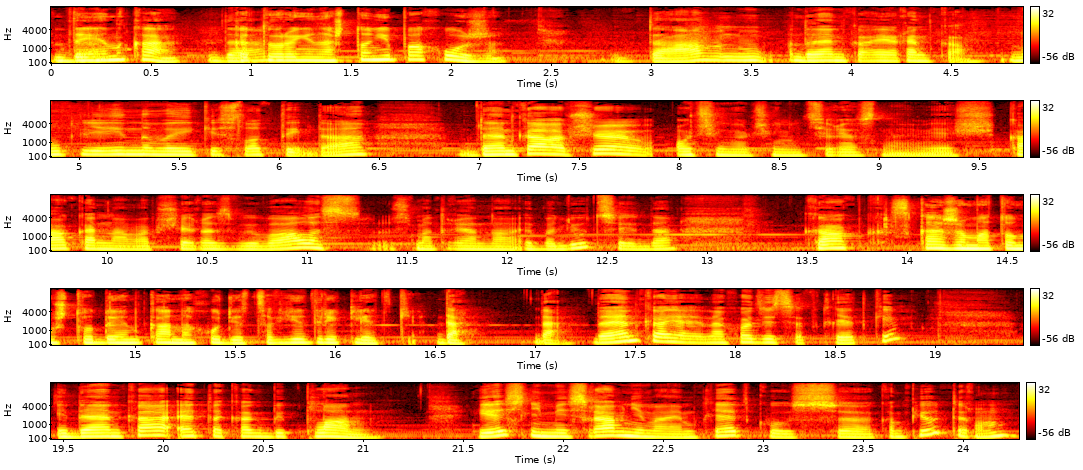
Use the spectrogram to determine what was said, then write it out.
да. ДНК, да. которая ни на что не похожа. Да, ну, ДНК и РНК, нуклеиновые кислоты, да. ДНК вообще очень-очень интересная вещь. Как она вообще развивалась, смотря на эволюцию, да, как... Скажем о том, что ДНК находится в ядре клетки. Да, да. ДНК находится в клетке, и ДНК – это как бы план. Если мы сравниваем клетку с компьютером,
